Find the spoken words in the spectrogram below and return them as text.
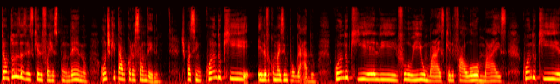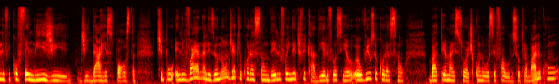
Então, todas as vezes que ele foi respondendo, onde que estava o coração dele? Tipo assim, quando que ele ficou mais empolgado? Quando que ele fluiu mais, que ele falou mais? Quando que ele ficou feliz de, de dar a resposta? Tipo, ele vai analisando onde é que o coração dele foi identificado. E ele falou assim, eu, eu vi o seu coração bater mais forte quando você falou do seu trabalho com,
